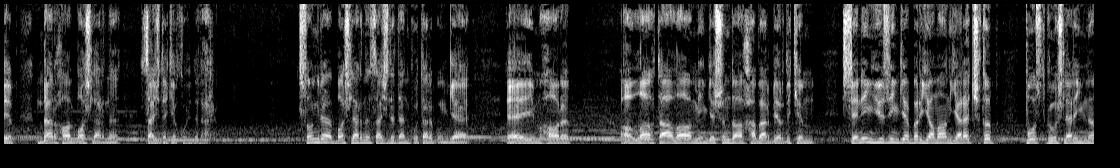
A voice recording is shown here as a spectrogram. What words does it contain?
deb darhol boshlarini sajdaga qo'ydilar. So'ngra boshlarini sajdadan ko'tarib unga: "Ey muhorib, Alloh taolo menga shundoq xabar berdikim, sening yuzingga bir yomon yara chiqib, po'st go'shtlaringni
